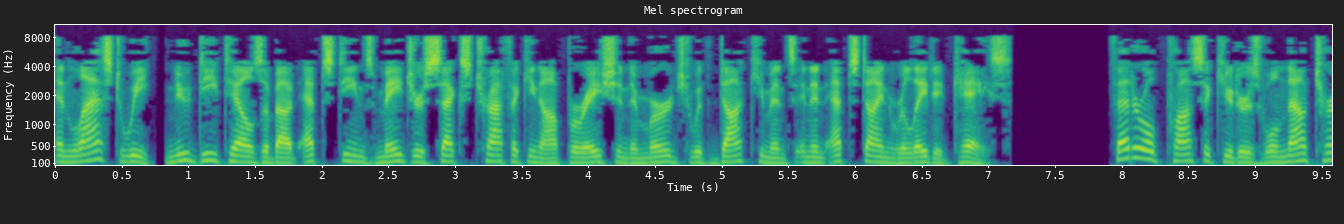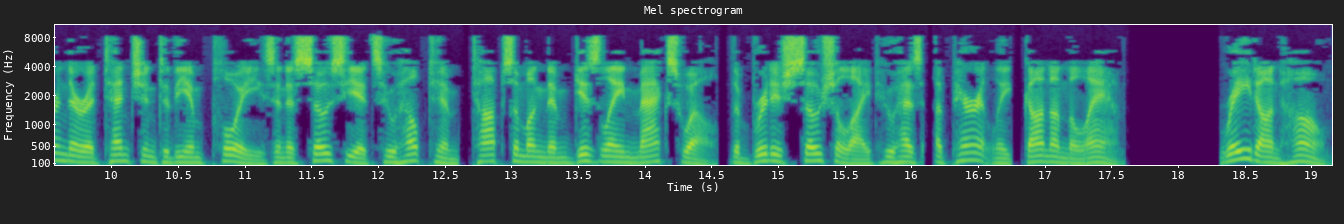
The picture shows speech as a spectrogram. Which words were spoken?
And last week, new details about Epstein's major sex trafficking operation emerged with documents in an Epstein-related case. Federal prosecutors will now turn their attention to the employees and associates who helped him, tops among them Ghislaine Maxwell, the British socialite who has, apparently, gone on the lam. Raid on home.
